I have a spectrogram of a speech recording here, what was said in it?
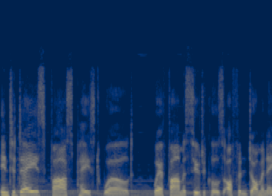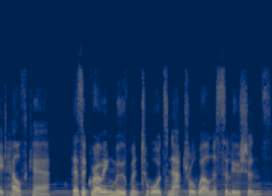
In today's fast-paced world, where pharmaceuticals often dominate healthcare, there's a growing movement towards natural wellness solutions.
